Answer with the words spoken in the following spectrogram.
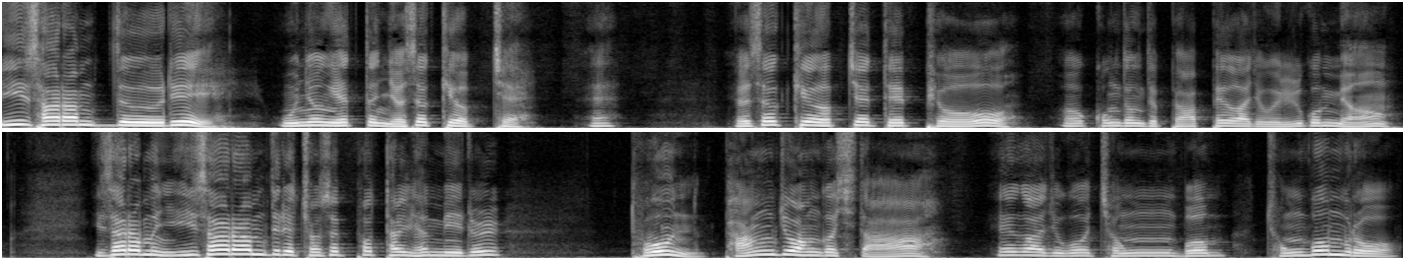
이 사람들이 운영했던 여섯 개 업체, 예? 여섯 개 업체 대표, 어, 공동대표 합해가지고 일곱 명. 이 사람은 이 사람들의 조세 포탈 혐의를 돈 방조한 것이다. 해가지고 정범, 종범으로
